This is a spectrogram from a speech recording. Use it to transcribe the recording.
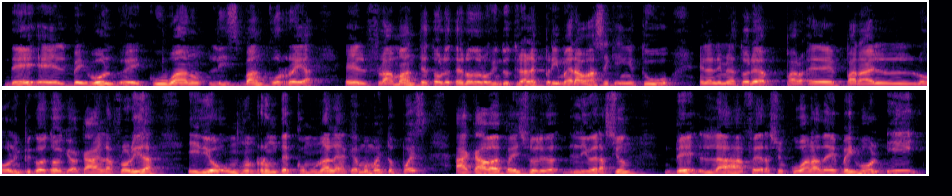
del béisbol eh, cubano Lisbán Correa, el flamante toletero de los industriales, primera base, quien estuvo en la eliminatoria para, eh, los Olímpicos de Tokio acá en la Florida y dio un jonrón descomunal en aquel momento, pues acaba de pedir su liberación de la Federación Cubana de Béisbol y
